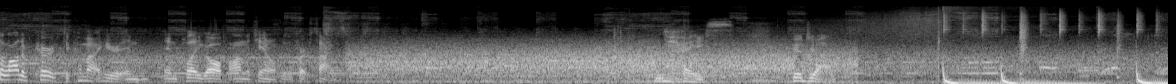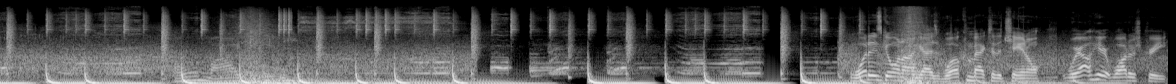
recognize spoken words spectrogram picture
a lot of courage to come out here and, and play golf on the channel for the first time. Nice. Good job. What is going on guys? Welcome back to the channel. We're out here at Waters Creek.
